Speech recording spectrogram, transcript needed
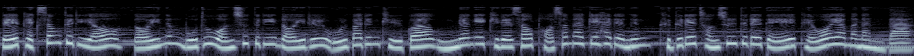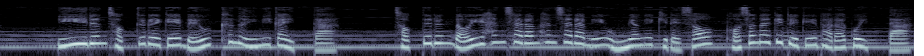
내 백성들이여 너희는 모두 원수들이 너희를 올바른 길과 운명의 길에서 벗어나게 하려는 그들의 전술들에 대해 배워야만 한다. 이 일은 적들에게 매우 큰 의미가 있다. 적들은 너희 한 사람 한 사람이 운명의 길에서 벗어나게 되길 바라고 있다.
